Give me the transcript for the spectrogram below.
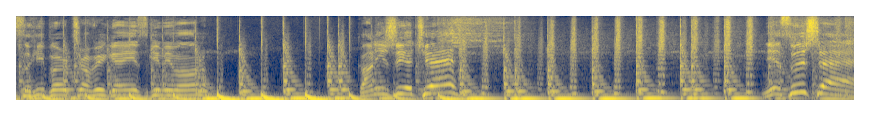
To Hyper, Traffic Games, Give Me More. Kochani, żyjecie? Nie słyszę!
